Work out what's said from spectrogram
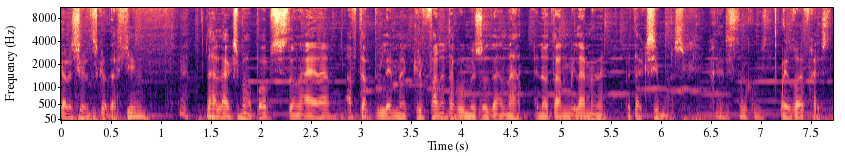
Καλώς ήρθατε καταρχήν. Να αλλάξουμε απόψεις στον αέρα. Αυτά που λέμε κρυφά να τα πούμε ζωντανά. Ενώ όταν μιλάμε μεταξύ μας. Ευχαριστώ, Κώστα. Εγώ ευχαριστώ.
